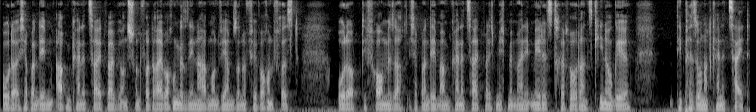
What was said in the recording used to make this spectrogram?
oder ich habe an dem Abend keine Zeit, weil wir uns schon vor drei Wochen gesehen haben und wir haben so eine vier Wochen Frist, oder ob die Frau mir sagt, ich habe an dem Abend keine Zeit, weil ich mich mit meinen Mädels treffe oder ins Kino gehe. Die Person hat keine Zeit.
